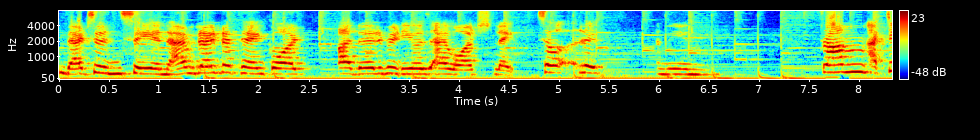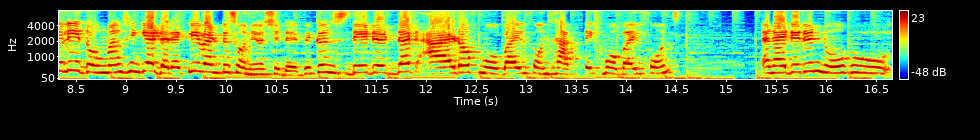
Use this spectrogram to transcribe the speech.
that's insane. I'm trying to think what other videos I watched. Like, so like, I mean, from actually Dongbang Singh, directly went to Sonyeonshide because they did that ad of mobile phones, haptic mobile phones. And I didn't know who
